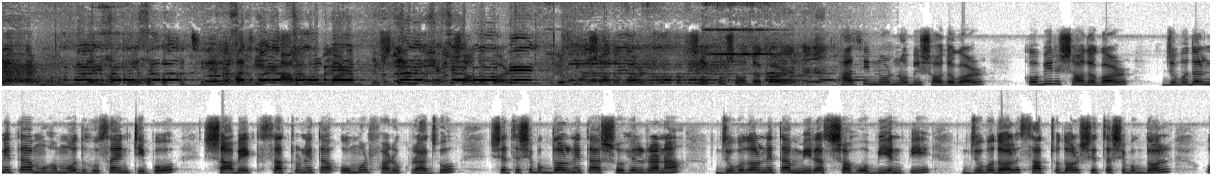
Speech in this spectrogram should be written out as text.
এলাকার মুরব্বীদের মধ্যে উপস্থিত ছিলেন হাজী আবুল বারাম হোসেন সদগর, রফিক সদগর, শেখু সদগর, হাজী নূর নবী সদগর, কবির সদগর, যুবদল নেতা মোহাম্মদ হুসাইন টিপু, সাবেক ছাত্রনেতা ওমর ফারুক রাজু, স্বেচ্ছাসেবক দল নেতা সোহেল রানা, যুবদল নেতা মিরাজ সহ বিএনপি, যুবদল, ছাত্রদল, স্বেচ্ছাসেবক দল ও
